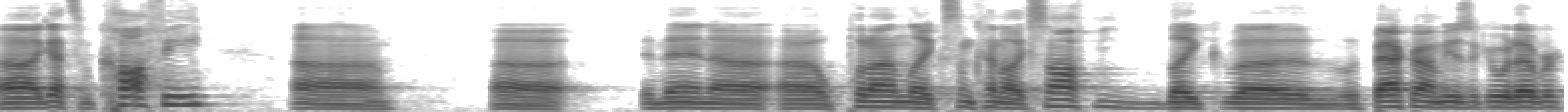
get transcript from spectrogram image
Uh, I got some coffee. Uh, uh, and then uh, I'll put on like some kind of like soft like uh, background music or whatever,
